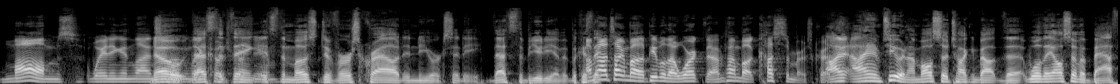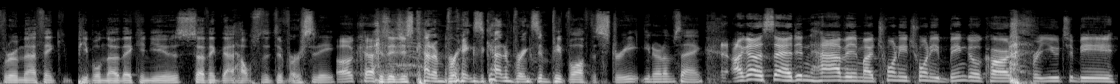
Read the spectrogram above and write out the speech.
moms waiting in line. No, like that's the thing. perfume. It's the most diverse crowd in New York City. That's the beauty of it because I'm they- not talking about the people that work there. I'm talking about customers, Chris. I, I am too, and I'm also talking about the. Well, they also have a bathroom that I think people know they can use, so I think that helps with diversity. Okay. because it just kind of brings kind of brings in people off the street. You know what I'm saying? I gotta say, I didn't have in my 2020 bingo card for you to be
